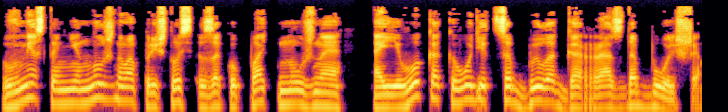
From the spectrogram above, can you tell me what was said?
вместо ненужного пришлось закупать нужное, а его, как водится, было гораздо больше.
